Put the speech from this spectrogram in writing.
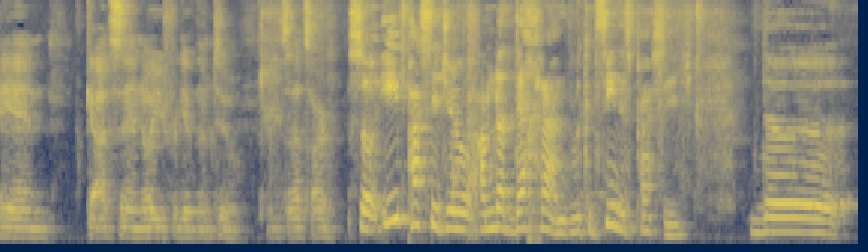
And God's saying, no, you forgive them too. And so that's hard. So, e passage amda dechram, we could see in this passage the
